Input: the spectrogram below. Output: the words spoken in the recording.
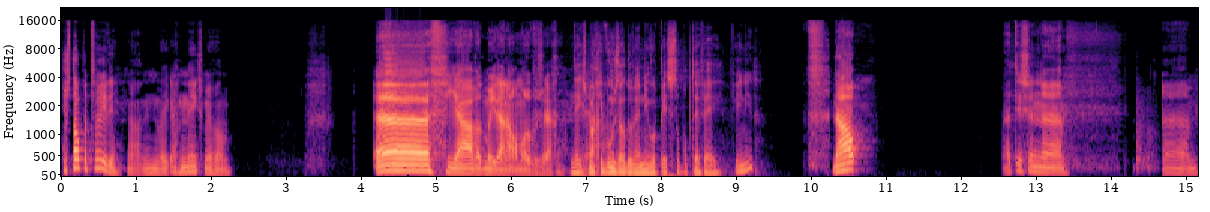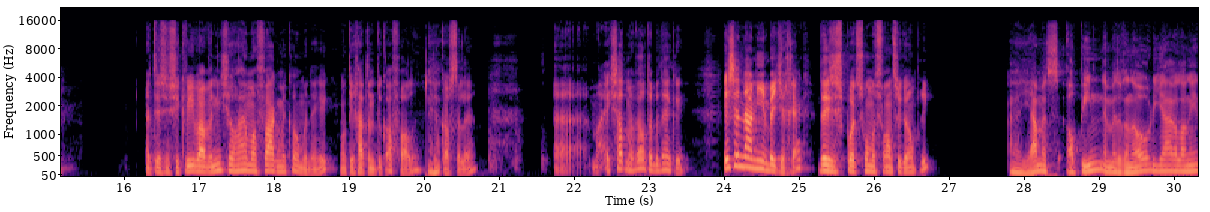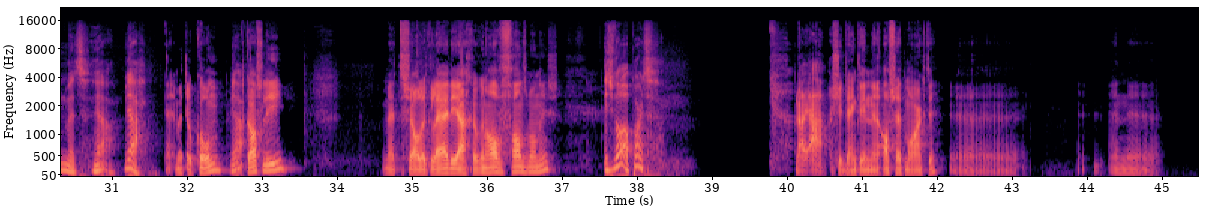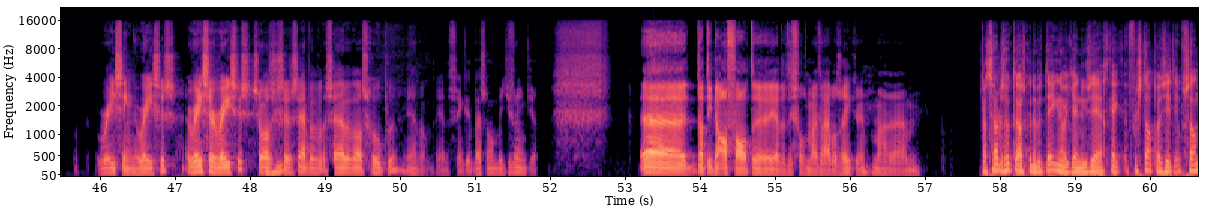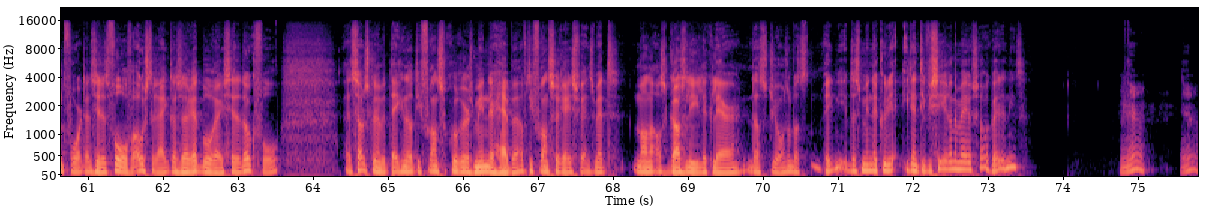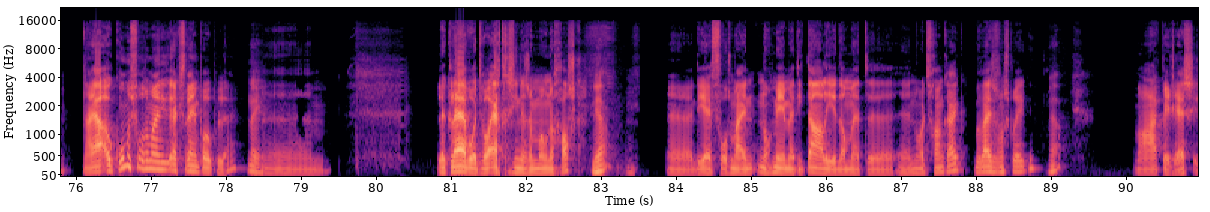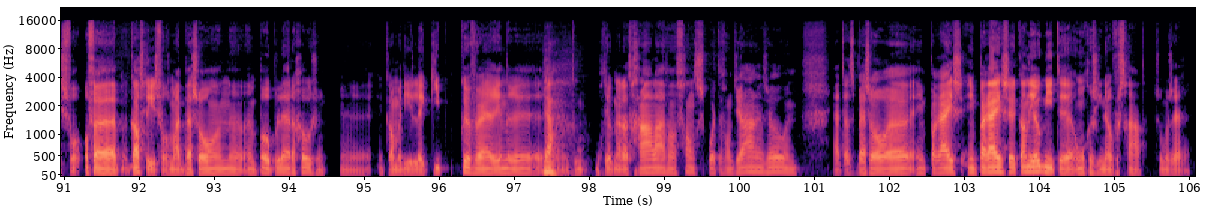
Verstappen tweede. Nou, daar weet ik echt niks meer van. Uh, ja, wat moet je daar nou allemaal over zeggen? Niks ja. mag je woensdag doen een nieuwe pitstop op tv. Vind je niet? Nou, het is een... Uh, uh, het is een circuit waar we niet zo helemaal vaak mee komen, denk ik. Want die gaat er natuurlijk afvallen, ja. de Castellet. Uh, maar ik zat me wel te bedenken. Is het nou niet een beetje gek, deze sport zonder Franse Grand Prix? Ja, met Alpine en met Renault die jarenlang in. Met, ja, ja. met Ocon, ja. met Gasly. Met Charles Leclerc, die eigenlijk ook een halve Fransman is. Is wel apart. Nou ja, als je denkt in uh, afzetmarkten. Uh, en racing races. Racer races, zoals Mhm. ze, ze, hebben, ze hebben wel eens geroepen. Ja, dan, ja, vind ik best wel een beetje vreemd, ja. Eh, dat hij er afvalt, eh, ja, dat is volgens mij vrijwel zeker. Maar ehm, Dat zou dus ook trouwens kunnen betekenen wat jij nu zegt. Kijk, Verstappen zit op Zandvoort en zit het vol. Of Oostenrijk, dat is een Red Bull race, zit het ook vol. Het zou dus kunnen betekenen dat die Franse coureurs minder hebben. Of die Franse racefans met mannen als Gasly, Leclerc, dat soort jongens. Omdat, weet ik niet, dat is minder kun je identificeren ermee of zo. Ik weet het niet. ja, ja. Nou ja, Ocon is volgens mij niet extreem populair. Nee. Ehm, Leclerc wordt wel echt gezien als een monegask. Ja. Eh, die heeft volgens mij nog meer met Italië dan met eh, eh, Noord-Frankrijk, bij wijze van spreken. Ja. Maar Perez is, vol, of eh Gasly is volgens mij best wel een, eh, een populaire gozer. Eh, ik kan me die L'Equipe cover herinneren. Ja. Toen mocht hij ook naar dat gala van Franse sporten van het jaar en zo. En ja, dat is best wel in Parijs. In Parijs kan hij ook niet ongezien over straat, zullen we maar zeggen.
